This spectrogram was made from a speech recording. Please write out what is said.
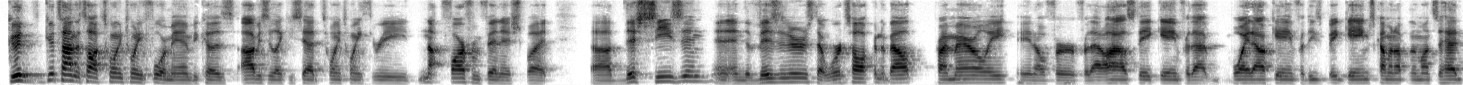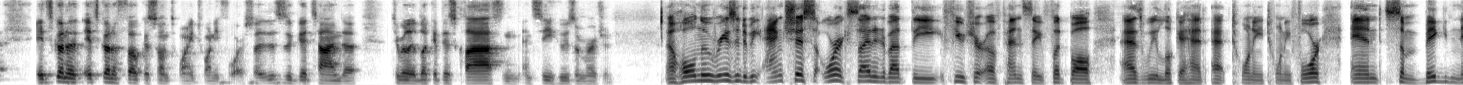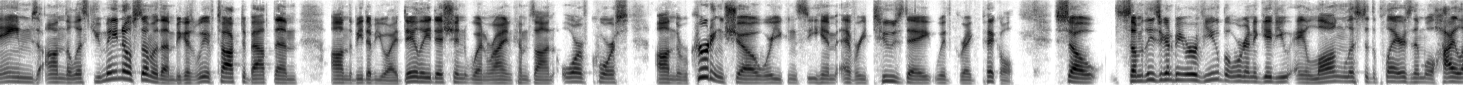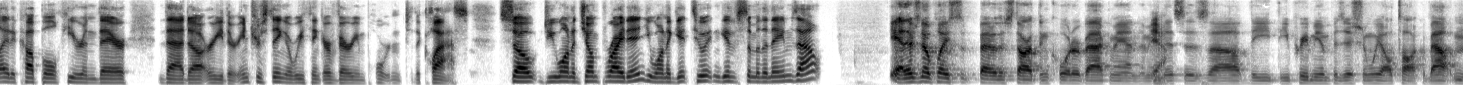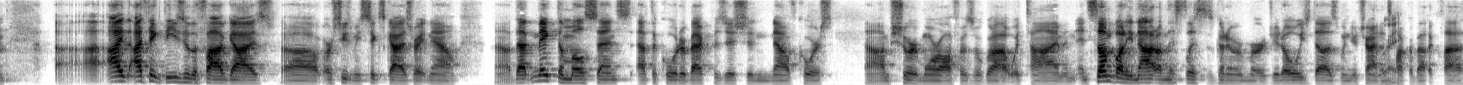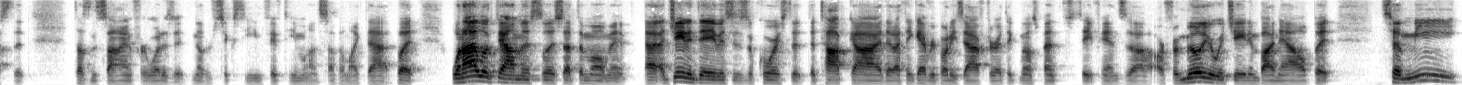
good good time to talk 2024, man, because obviously, like you said, 2023 not far from finished, but uh, this season and, and, the visitors that we're talking about primarily, you know, for for that Ohio State game, for that whiteout game, for these big games coming up in the months ahead, it's gonna it's gonna focus on 2024. So this is a good time to to really look at this class and, and see who's emerging a whole new reason to be anxious or excited about the future of Penn State football as we look ahead at 2024 and some big names on the list. You may know some of them because we have talked about them on the BWI Daily Edition when Ryan comes on, or of course on the recruiting show where you can see him every Tuesday with Greg Pickle. So some of these are going to be reviewed, but we're going to give you a long list of the players, and then we'll highlight a couple here and there that uh, are either interesting or we think are very important to the class. So do you want to jump right in? You want to get to it and give some of the names out? Yeah, there's no place better to start than quarterback, man. I mean, yeah. this is uh, the the premium position we all talk about, and uh, I I think these are the five guys, uh, or excuse me, six guys right now uh, that make the most sense at the quarterback position. Now, of course, I'm sure more offers will go out with time, and and somebody not on this list is going to emerge. It always does when you're trying to right. talk about a class that doesn't sign for what is it another 16 15 months something like that but when i look down this list at the moment uh, jaden davis is of course the, the top guy that i think everybody's after i think most penn state fans uh, are familiar with jaden by now but to me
